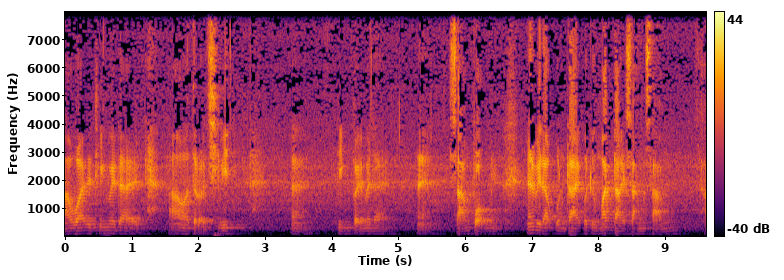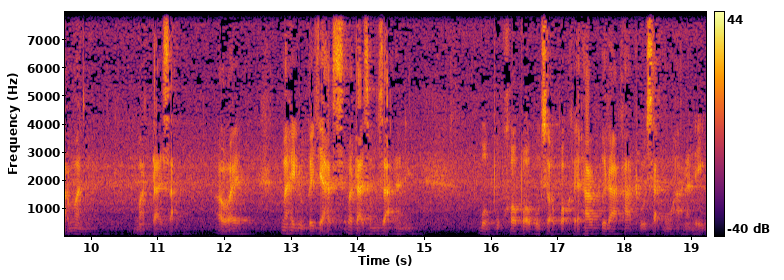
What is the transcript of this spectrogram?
าไว้ทิ้งไม่ได้ หามาตลอดชีวิตทิ้งไปไม่ได้สามปอกเนี่ยนั้นเวลาคนตายก็ถึงมัดตายสังสามสามมัน มัดตายสังเอาไว้ ไม่ให้หลุดไปจากวัฏสงสารนั่นเองบวกปุกคอปอปุกสอบปอกแต่เท้าคือราคาโทสะโมหานั่นเอง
